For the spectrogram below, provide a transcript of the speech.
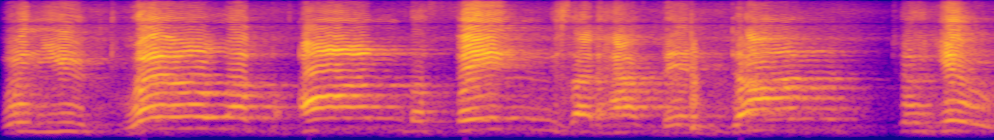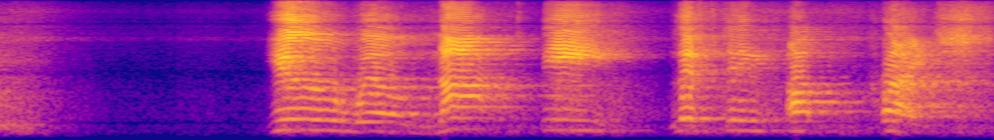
When you dwell upon the things that have been done to you, you will not be lifting up Christ.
